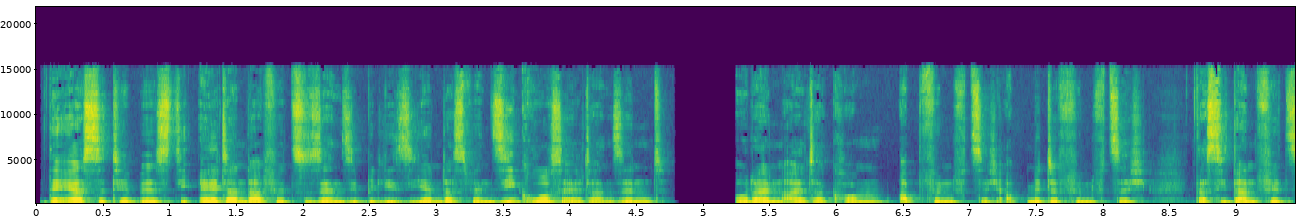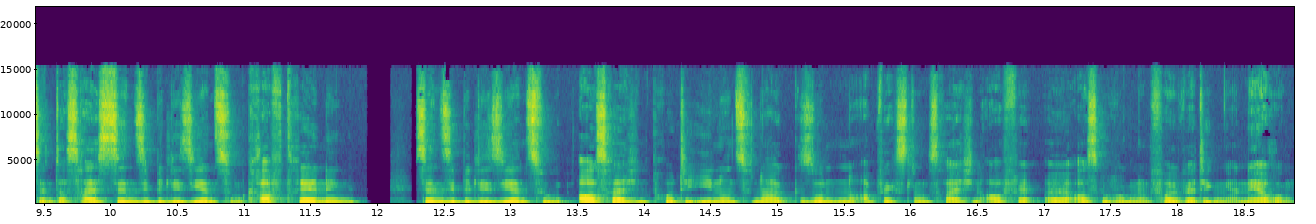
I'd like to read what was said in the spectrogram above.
Der erste Tipp ist, die Eltern dafür zu sensibilisieren, dass wenn sie Großeltern sind, oder in ein Alter kommen, ab 50, ab Mitte 50, dass sie dann fit sind. Das heißt, sensibilisieren zum Krafttraining, sensibilisieren zu ausreichend Protein und zu einer gesunden, abwechslungsreichen, äh, ausgewogenen, vollwertigen Ernährung.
